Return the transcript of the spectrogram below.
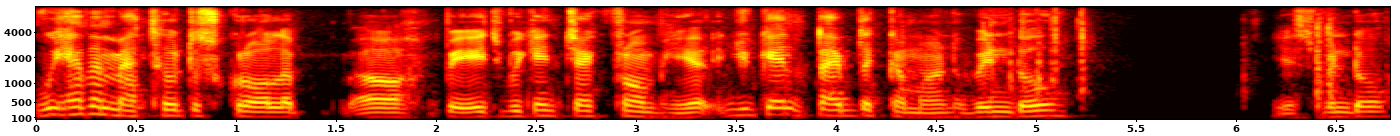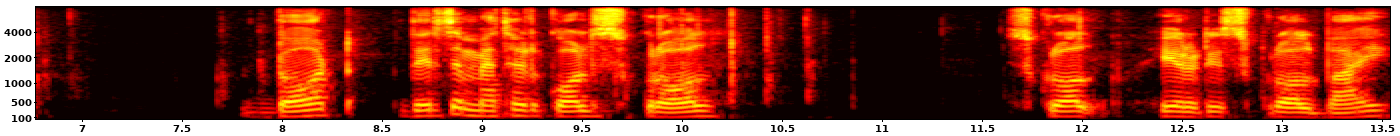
We have a method to scroll a uh, page. We can check from here. You can type the command window yes window. Dot. There is a method called scroll. Scroll. Here it is scroll by.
